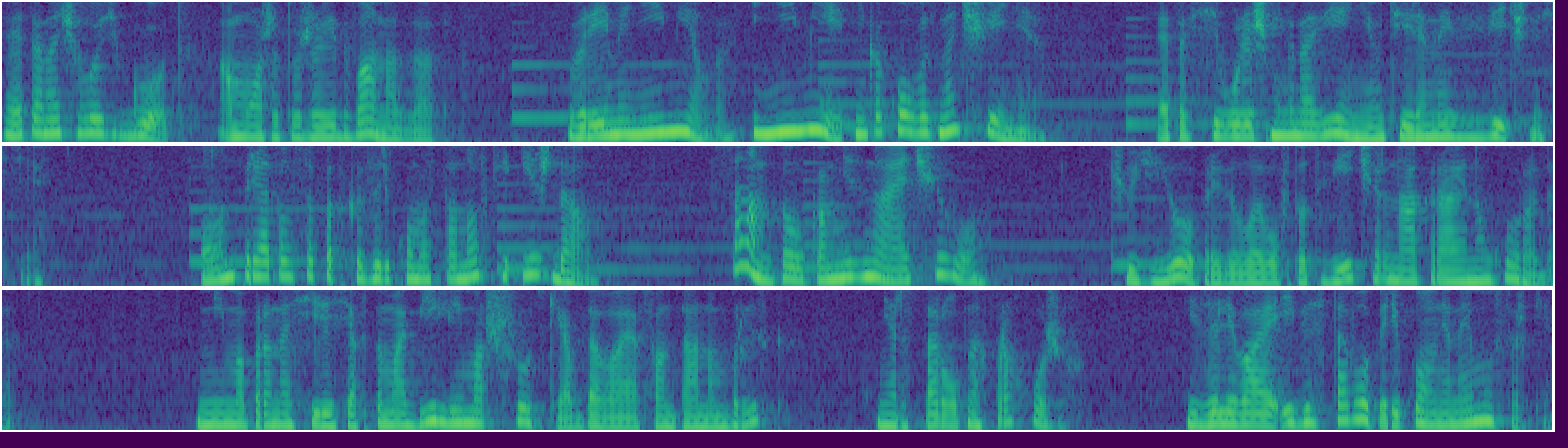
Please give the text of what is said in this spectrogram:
Это началось год, а может уже и два назад. Время не имело и не имеет никакого значения – это всего лишь мгновение, утерянное в вечности. Он прятался под козырьком остановки и ждал. Сам толком не зная чего. Чутье привело его в тот вечер на окраину города. Мимо проносились автомобили и маршрутки, обдавая фонтаном брызг нерасторопных прохожих и заливая и без того переполненные мусорки.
